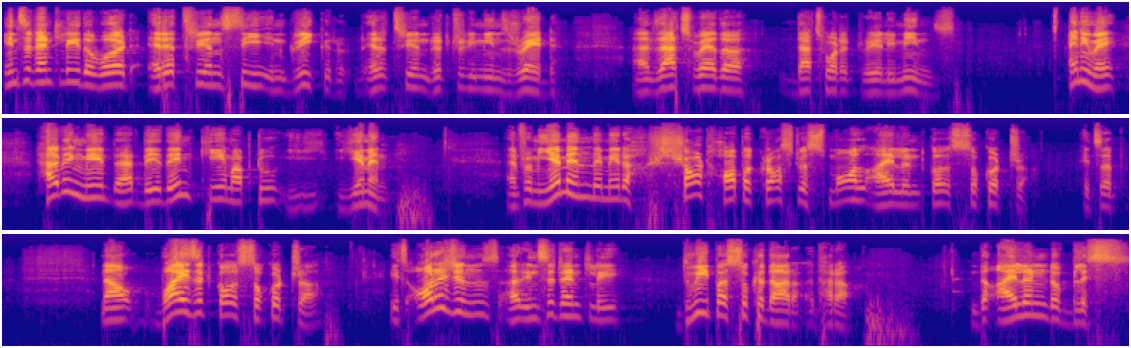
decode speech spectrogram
Incidentally, the word Erythraean Sea in Greek, Erythraean literally means red, and that's where the that's what it really means. Anyway, having made that, they then came up to Yemen. And from Yemen, they made a short hop across to a small island called Socotra. It's a now, why is it called Socotra? Its origins are incidentally Dvipa Sukhadhara, the island of bliss.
